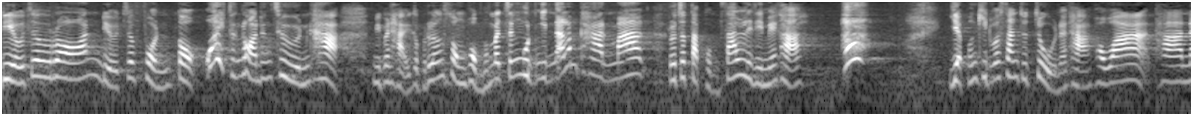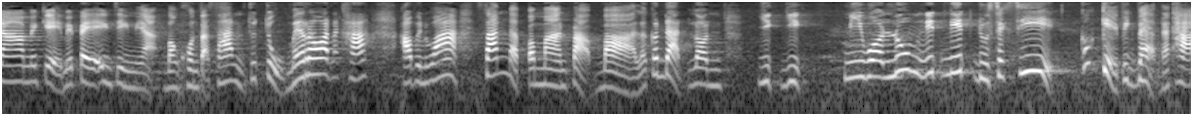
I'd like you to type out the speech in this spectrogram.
เดี๋ยวจะร้อน เดี๋ยวจะฝนตกโอ้ยทั้งร้อนทั้งชื้นค่ะ มีปัญหาเกี่ยวกับเรื่องทรงผมเพราะมันจะหงุดหงิดน่ารำคาญมาก เราจะตัดผมสั้นเลยดีไหมคะฮะอย่าเพิ่งคิดว่าสั้นจู่ๆนะคะ เพราะว่าถ้าหน้าไม่เก๋ไม่เป๊ะจริงๆเนี่ยบางคนตัดสั้นจู่ๆไม่รอดนะคะ เอาเป็นว่าสั้นแบบประมาณประบ่า แล้วก็ดัดลอนหยิกๆมีวอลลุ่มนิดๆดูเซ็กซี่ ก็เก๋อีกแบบนะคะ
